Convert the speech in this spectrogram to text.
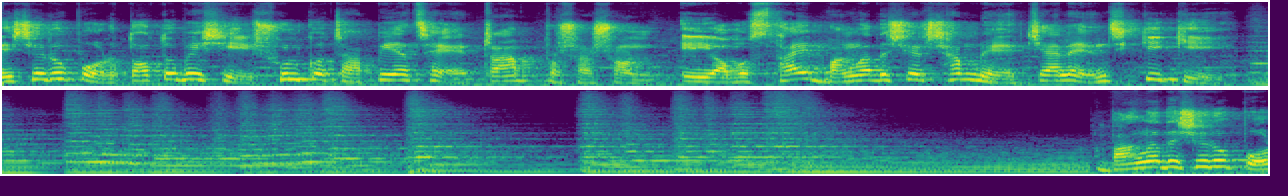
দেশের উপর তত বেশি শুল্ক চাপিয়েছে ট্রাম্প প্রশাসন। এই অবস্থায় বাংলাদেশের সামনে চ্যালেঞ্জ কি কি? বাংলাদেশের ওপর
